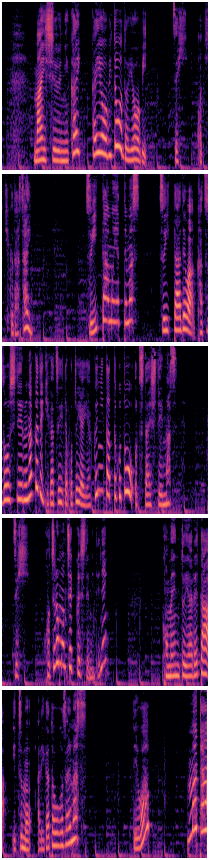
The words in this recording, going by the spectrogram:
毎週2回、火曜日と土曜日。ぜひお聴きください。ツイッターもやってます。ツイッターでは活動している中で気がついたことや役に立ったことをお伝えしています。ぜひ、こちらもチェックしてみてね。コメントやレター、いつもありがとうございます。では、また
